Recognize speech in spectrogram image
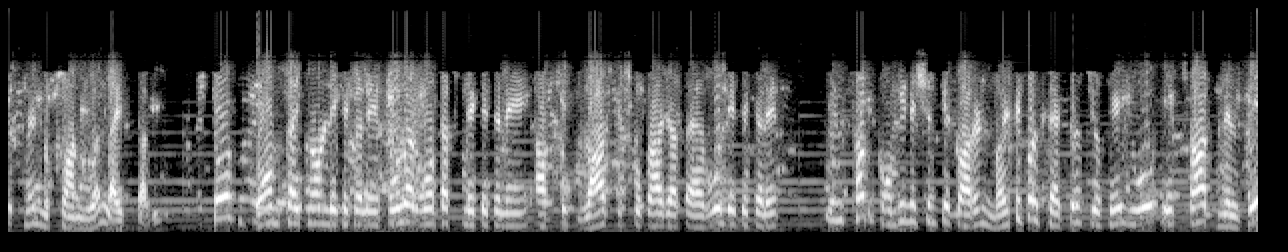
इसमें नुकसान हुआ लाइफ का भी। तो बॉम्ब साइक्लोन लेके चले पोलर वोटक्स लेके चले आपको ब्लास्ट जिसको कहा जाता है वो लेके चले। इन सब कॉम्बिनेशन के कारण मल्टीपल फैक्टर्स जो थे वो एक साथ मिलके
